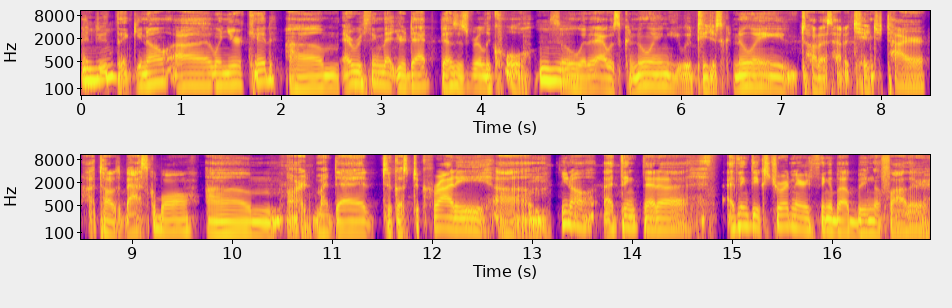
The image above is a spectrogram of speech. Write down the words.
I do think, you know, uh, when you're a kid, um, everything that your dad does is really cool. So whether that was canoeing, he would teach us canoeing. He taught us how to change a tire. I taught us basketball. Um, our, my dad took us to karate. Um, you know, I think that, uh, I think the extraordinary thing about being a father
